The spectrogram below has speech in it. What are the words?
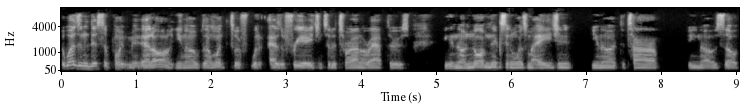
It wasn't a disappointment at all. You know, I went to as a free agent to the Toronto Raptors. You know, Norm Nixon was my agent, you know, at the time, you know, so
